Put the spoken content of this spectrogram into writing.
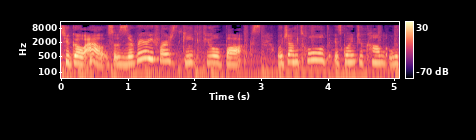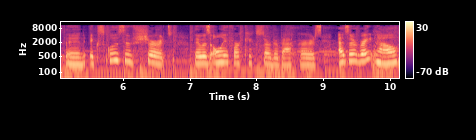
to go out. So this is their very first Geek Fuel box which I'm told is going to come with an exclusive shirt that was only for Kickstarter backers. As of right now,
